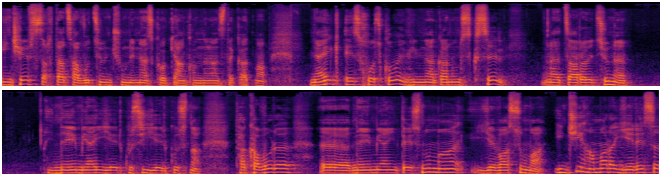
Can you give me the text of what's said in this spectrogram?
մինչև սրտացավություն չունենաս քո կյանքում նրանց նկատմամբ նայեք այս խոսքով եմ հիմնականում սկսել ծառայությունը Նեեմիայի 2-ի 2-ն է։ Թագավորը Նեեմիային տեսնում է եւ ասում է. «Ինչի համար է երեսը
